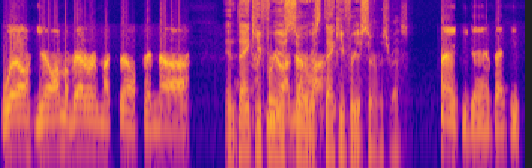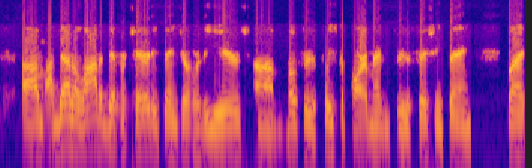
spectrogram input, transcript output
Well, you know, I'm a veteran myself, and uh, and thank you for you your know, service. Thank you for your service, Russ. Thank you, Dan. Thank you. Um, I've done a lot of different charity things over the years, um, both through the police department and through the fishing thing. But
